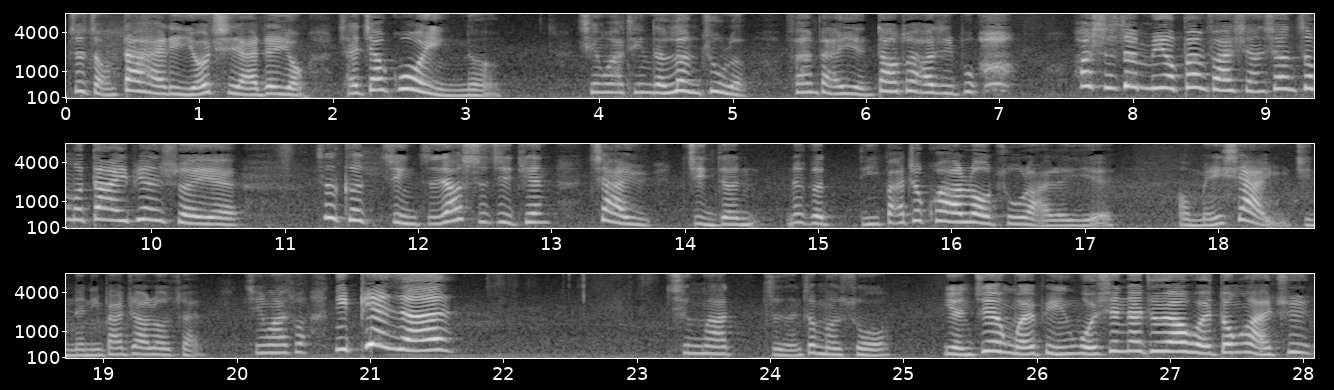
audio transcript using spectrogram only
这种大海里游起来的泳才叫过瘾呢。青蛙听得愣住了，翻白眼，倒退好几步。他实在没有办法想象这么大一片水耶！这个井只要十几天下雨，井的那个泥巴就快要露出来了耶！哦，没下雨，井的泥巴就要露出来。青蛙说：“你骗人！”青蛙只能这么说。眼见为凭，我现在就要回东海去，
